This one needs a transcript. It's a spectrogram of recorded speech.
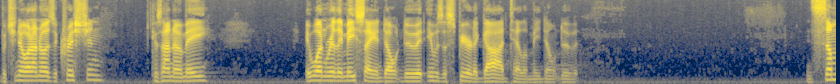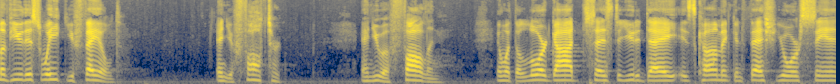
But you know what I know as a Christian? Because I know me. It wasn't really me saying don't do it, it was the Spirit of God telling me don't do it. And some of you this week, you failed and you faltered and you have fallen. And what the Lord God says to you today is come and confess your sin,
